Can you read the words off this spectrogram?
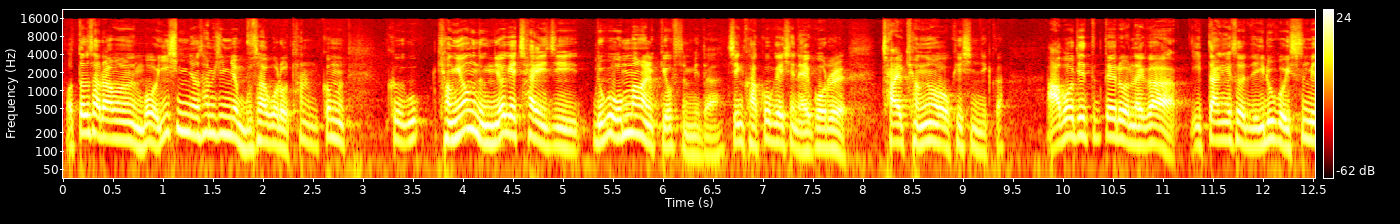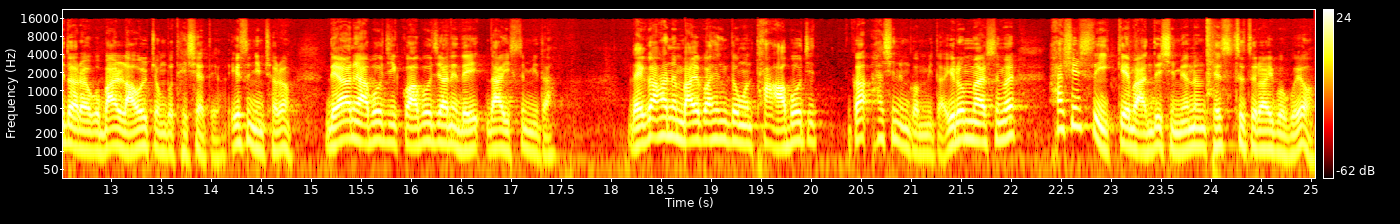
어떤 사람은 뭐 20년, 30년 무사고로 타는, 그러면 그 경영 능력의 차이지 누구 원망할 게 없습니다. 지금 갖고 계신 에고를 잘 경영하고 계십니까? 아버지 뜻대로 내가 이 땅에서 이루고 있습니다라고 말 나올 정도 되셔야 돼요. 예수님처럼 내 안에 아버지 있고 아버지 안에 내, 나 있습니다. 내가 하는 말과 행동은 다 아버지가 하시는 겁니다. 이런 말씀을 하실 수 있게 만드시면 베스트 드라이버고요.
